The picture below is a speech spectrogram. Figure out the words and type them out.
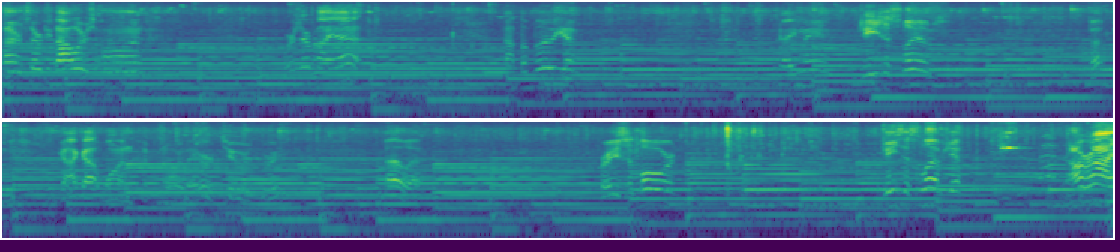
$130 on. Where's everybody at? Hallelujah. Amen. Jesus lives. Oh, I got one over there, two or three. Oh, uh, praise the Lord. Jesus loves you. All right,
